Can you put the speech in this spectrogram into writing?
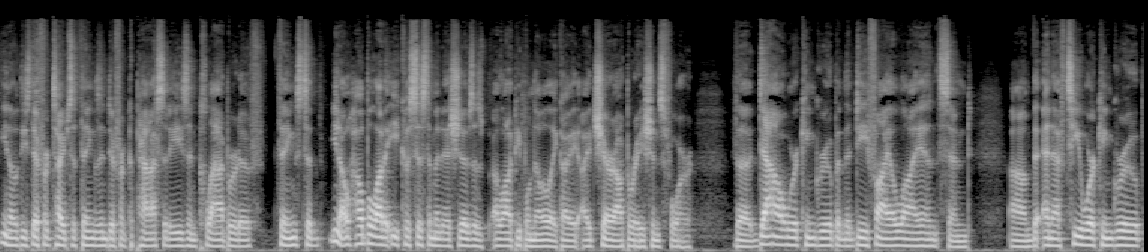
you know, these different types of things in different capacities and collaborative things to, you know, help a lot of ecosystem initiatives. As a lot of people know, like I, I chair operations for the DAO working group and the DeFi Alliance and um, the NFT working group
